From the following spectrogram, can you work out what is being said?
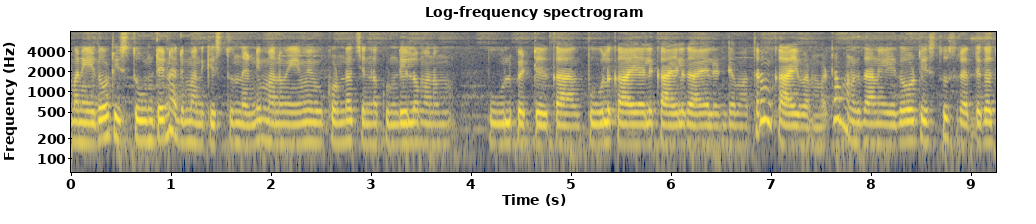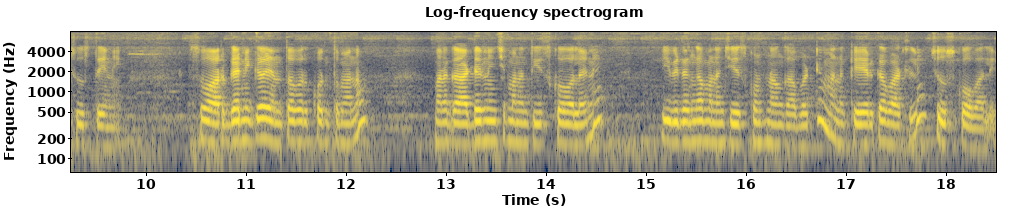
మనం ఏదో ఒకటి ఇస్తూ ఉంటేనే అది మనకి ఇస్తుందండి. మనం ఏమి ఇవ్వకుండా చిన్న కుండీలో మనం పువ్వులు పెట్టే కా పువ్వులు కాయాలి కాయలు కాయాలంటే మాత్రం కాయవన్నమాట. మనకు దాన్ని ఏదో ఒకటి ఇస్తూ శ్రద్ధగా చూస్తేనే. సో ఆర్గానిక్గా ఎంతవరకు కొంత మనం మన గార్డెన్ నుంచి మనం తీసుకోవాలని ఈ విధంగా మనం చేసుకుంటున్నాం కాబట్టి మనం కేర్గా వాటిని చూసుకోవాలి.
